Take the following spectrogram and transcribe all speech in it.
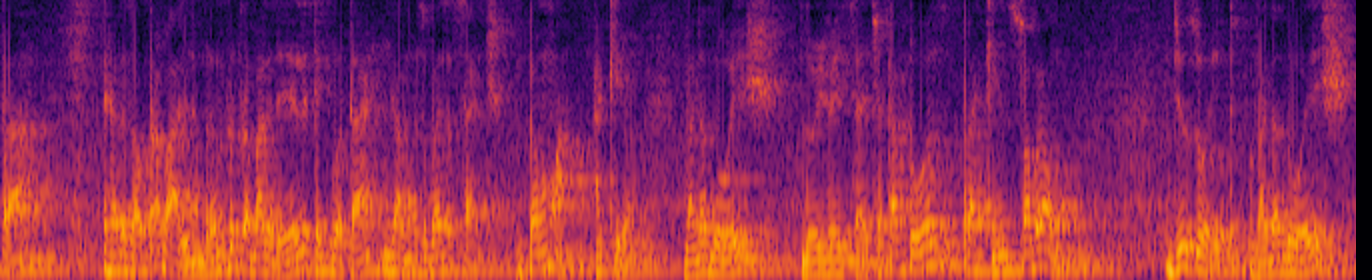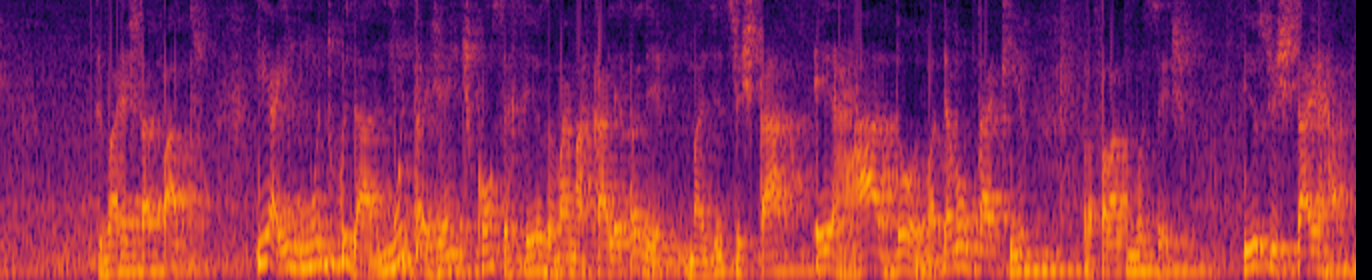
para realizar o trabalho. Lembrando que o trabalho dele tem que botar em galões iguais a 7. Então vamos lá. Aqui, ó, vai dar 2. 2 vezes 7 é 14. Para 15 sobra 1. 18 vai dar 2 e vai restar 4. E aí, muito cuidado. Muita gente, com certeza, vai marcar a letra D, mas isso está errado. Vou até voltar aqui para falar com vocês. Isso está errado.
